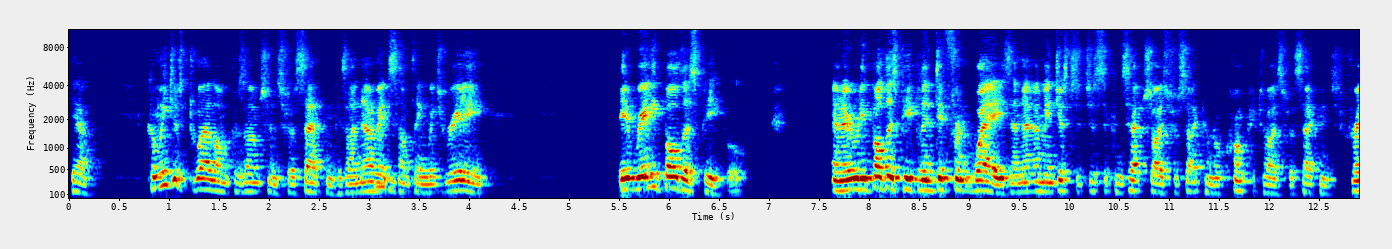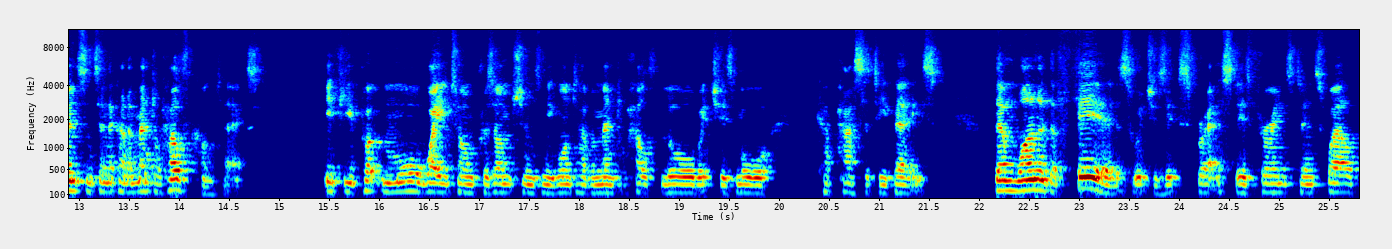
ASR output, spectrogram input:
Yeah. Can we just dwell on presumptions for a second? Because I know it's mm. something which really, it really bothers people and it really bothers people in different ways. And I mean, just to, just to conceptualize for a second or concretize for a second, for instance, in the kind of mental health context, if you put more weight on presumptions and you want to have a mental health law which is more capacity based, then one of the fears which is expressed is, for instance, well,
